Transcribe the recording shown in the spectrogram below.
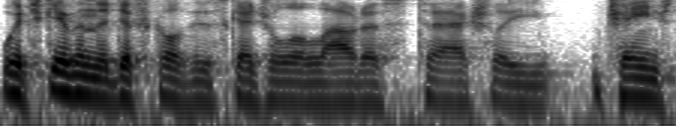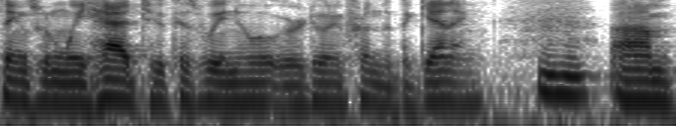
which, given the difficulty of the schedule, allowed us to actually change things when we had to because we knew what we were doing from the beginning. Um,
